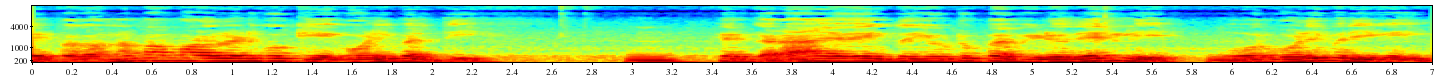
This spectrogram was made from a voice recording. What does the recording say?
फिर पता ना मामा वाला लड़को के गोली भर दी। हम्म। फिर घर आयो एक दो यूट्यूब पर वीडियो देख ली हम्म। और गोली भरी गई।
